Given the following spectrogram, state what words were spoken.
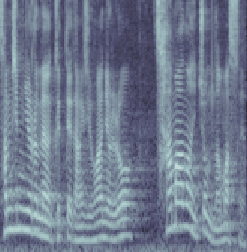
30유로면 그때 당시 환율로 4만 원이 좀 넘었어요.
